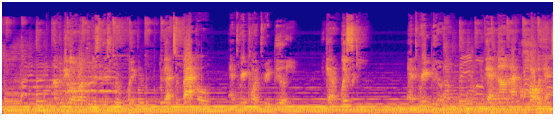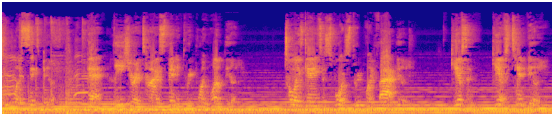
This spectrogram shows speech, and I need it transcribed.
We're gonna run through this this real quick. You got tobacco at 3.3 billion. You got whiskey at 3 billion. You got non-alcoholic at 2.6 billion. You got leisure and time spending 3.1 billion. Toys, games, and sports 3.5 billion. Gifts and gifts 10 billion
